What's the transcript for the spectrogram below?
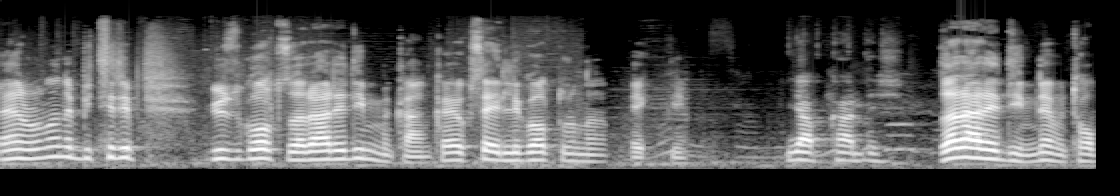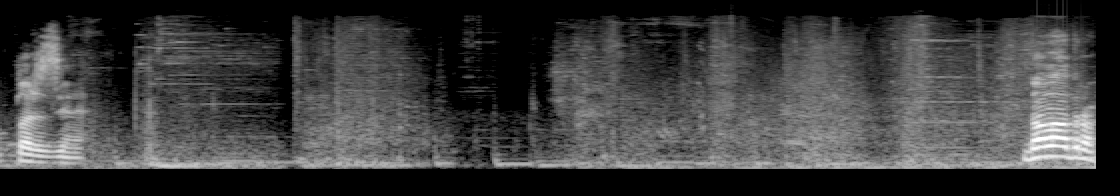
Ben Runan'ı bitirip 100 gold zarar edeyim mi kanka yoksa 50 gold Runan'ı bekleyeyim? Yap kardeş. Zarar edeyim değil mi? Toplarız yine. Doladro.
